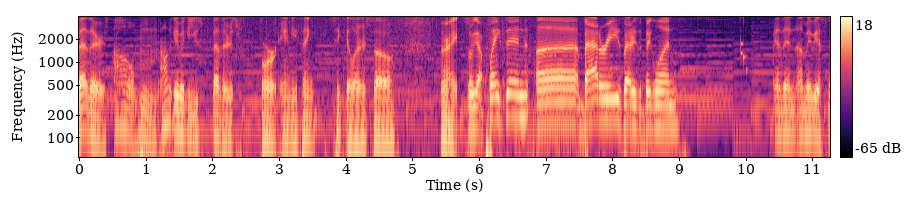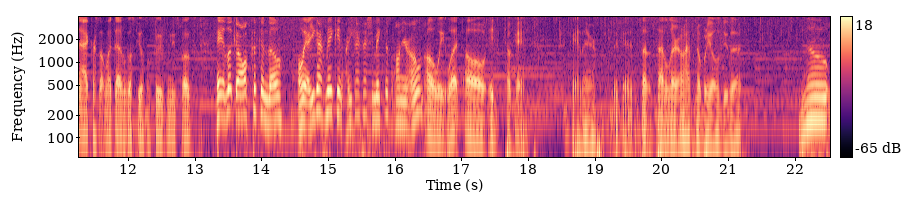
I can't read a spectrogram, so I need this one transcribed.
Feathers. Oh, hmm. I don't think anybody can use feathers for anything particular, so... Alright, so we got plankton, uh, batteries. Batteries a big one. And then uh, maybe a snack or something like that. We'll go steal some food from these folks. Hey, look, they're all cooking, though. Oh, yeah, are you guys making... Are you guys actually making this on your own? Oh, wait, what? Oh, it... Okay. Okay, there. Okay, set a settler. I don't have nobody to do that. Nope.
